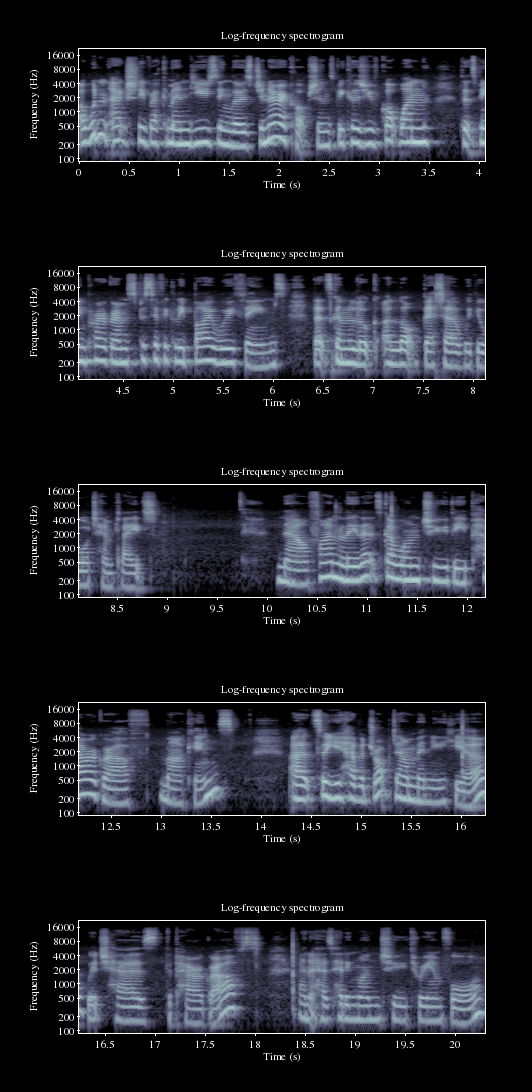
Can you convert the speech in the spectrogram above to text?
I wouldn't actually recommend using those generic options because you've got one that's been programmed specifically by Woo Themes that's going to look a lot better with your template. Now finally let's go on to the paragraph markings. Uh, so you have a drop down menu here which has the paragraphs and it has heading 1, 2, 3 and 4.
